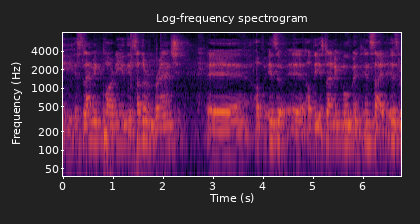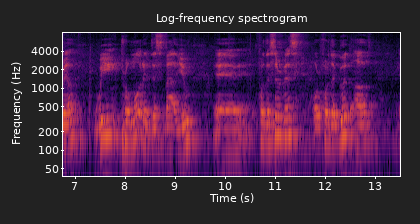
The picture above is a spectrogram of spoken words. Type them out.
the Islamic Party, the southern branch uh, of, Isra- uh, of the Islamic movement inside Israel, we promoted this value uh, for the service or for the good of uh,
